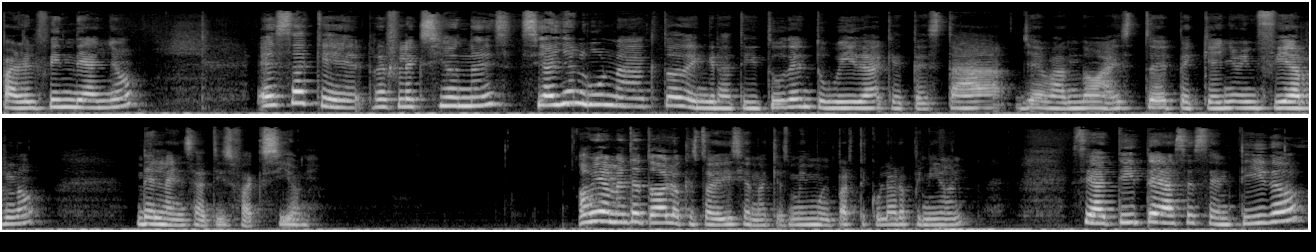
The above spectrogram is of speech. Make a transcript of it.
para el fin de año, es a que reflexiones si hay algún acto de ingratitud en tu vida que te está llevando a este pequeño infierno de la insatisfacción. Obviamente todo lo que estoy diciendo aquí es mi muy particular opinión. Si a ti te hace sentido,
